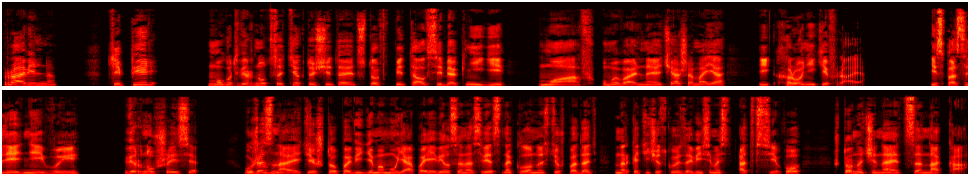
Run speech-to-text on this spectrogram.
Правильно. Теперь могут вернуться те, кто считает, что впитал в себя книги «Моав. Умывальная чаша моя» и «Хроники Фрая». Из последней вы, вернувшиеся, уже знаете, что, по-видимому, я появился на свет с наклонностью впадать в наркотическую зависимость от всего, что начинается на «К».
